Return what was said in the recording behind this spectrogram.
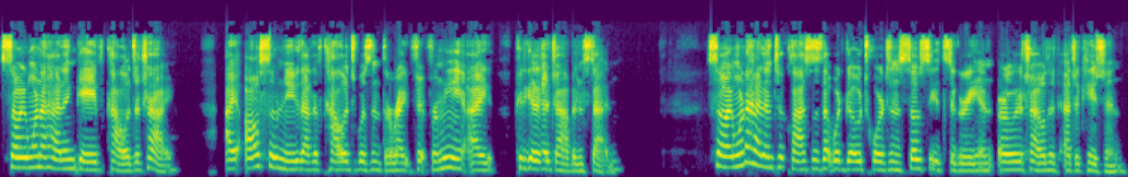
So I went ahead and gave college a try. I also knew that if college wasn't the right fit for me, I could get a job instead. So I went ahead and took classes that would go towards an associate's degree in early childhood education.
